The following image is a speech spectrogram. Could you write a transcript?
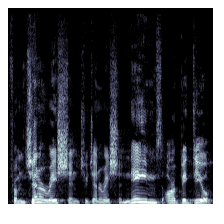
from generation to generation. Names are a big deal.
